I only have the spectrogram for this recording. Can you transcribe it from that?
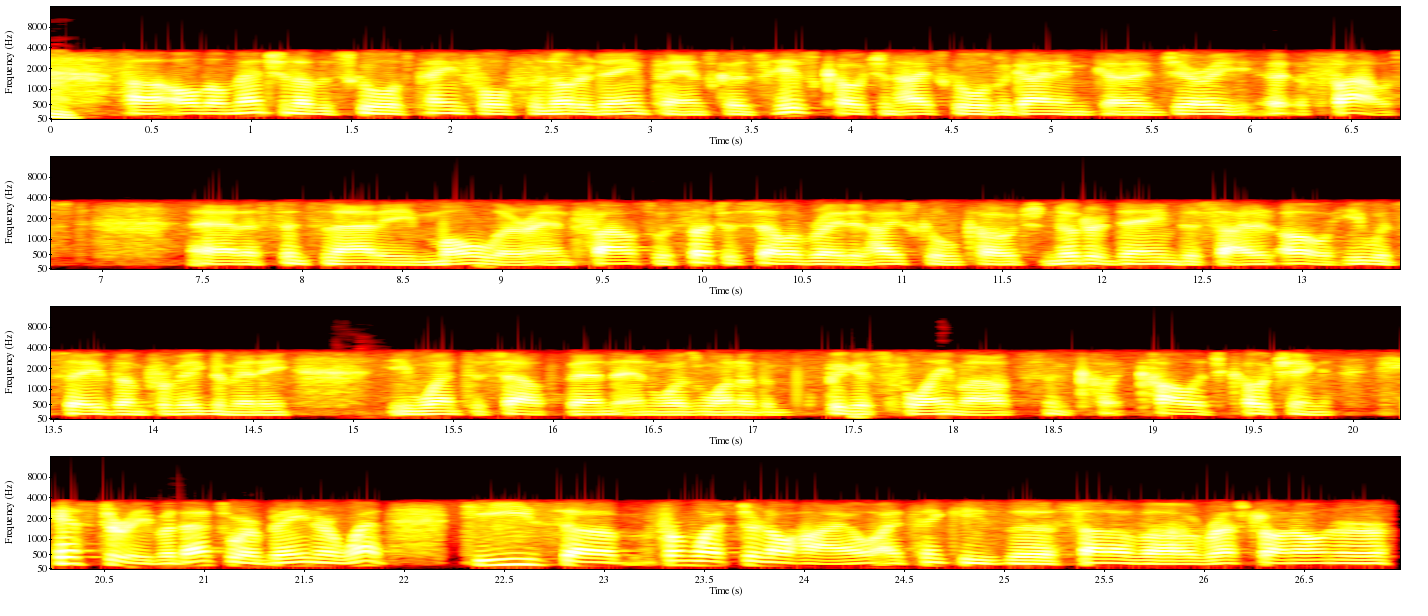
Uh, although mention of the school is painful for Notre Dame fans because his coach in high school was a guy named uh, Gerry uh, Faust. At a Cincinnati Moeller, and Faust was such a celebrated high school coach. Notre Dame decided, oh, he would save them from ignominy. He went to South Bend and was one of the biggest flameouts in co- college coaching history. But that's where Boehner went. He's uh, from Western Ohio. I think he's the son of a restaurant owner.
